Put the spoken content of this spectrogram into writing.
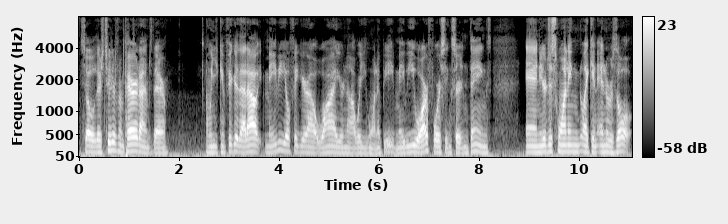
So there's two different paradigms there. And when you can figure that out, maybe you'll figure out why you're not where you want to be. Maybe you are forcing certain things and you're just wanting like an end result.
